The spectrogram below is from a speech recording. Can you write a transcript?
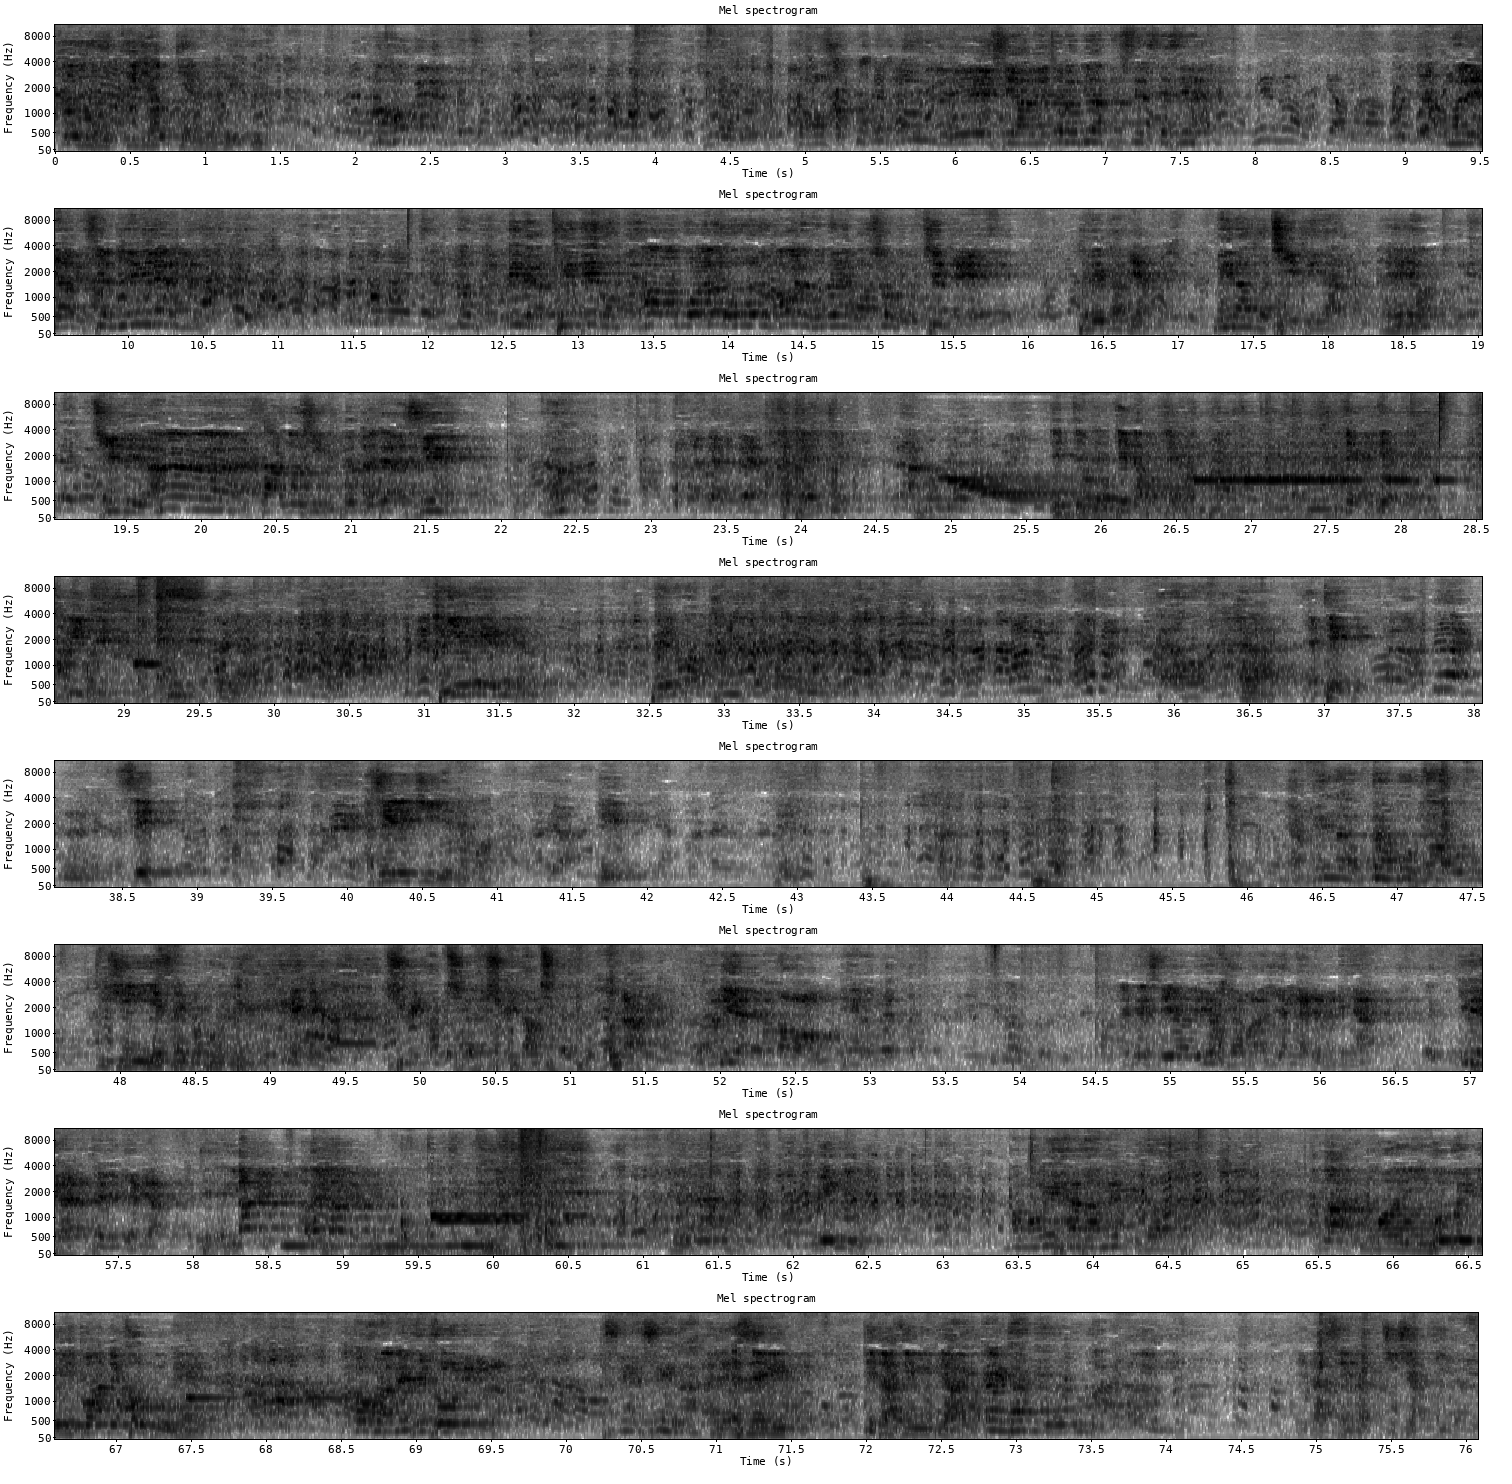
ဟိုဟိုဒီရောက်ကြတယ်လေ လေ ဆရာလည်းကျွန်တော်ပြမယ်ဆက်ဆက်ဆက်လိုက်မင်းကပြမှာမလေးလားဆရာမြင်နေတယ်ဆရာတော့ပြီးတော့ထင်းသေးကောင်ဟာပေါ်လာတော့ဟိုဟောင်းဟိုဘက်ဘောရှော့လို့ချစ်တယ်တကယ်ကပြမင်းတော့ချီသေးရချီသေးအာစားလို့ရှိတယ်အဲ့ဒါအစင်းနော်တက်တက်တက်တော့တက်တက်တက်ဟာပြီဟုတ်လားခရီးလေးနေဘယ်တော့ခရီးတက်တယ်အားလေးကဘိုက်ကနေ အဲ့ဒါတက်อืมစစ်အစေးလေးကြည့်ရတယ်ပေါ့ဟေးမင်းတော့ပြန်ဖို့လာဘူးဒီရှင်ရဲဆိုင်မဟုတ်လေရွှေတော့ချွေရွှေတော့ချွေနားမနေ့လည်းမတော့အောင်ထင်းလို့ပဲတကယ်ဆရာလေးရောက်ချင်မှာအရင်ကတည်းကမင်းကဒီလေအဲ့တက်လေးပြန်ပြလာပြီဟဲ့လာပြီရင်းနေမမောင်လေးဟာတာနဲ့ပြီတော့ အမမော်ရီဘိုးဘွေးတွေတွားနေခုတ်ကုန်တယ်တော့ခဏနေပြီထိုးနေလို့လားအစင်းအစင်းလားအဲ့အစေးလေးတစ်တာစင်းလေးပြရကန်ထားပြီဘူးတစ်တာစင်းကကြည့်ချကြည့်တာ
